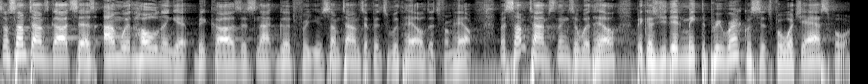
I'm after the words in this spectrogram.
So sometimes God says, I'm withholding it because it's not good for you. Sometimes if it's withheld, it's from hell. But sometimes things are withheld because you didn't meet the prerequisites for what you asked for.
